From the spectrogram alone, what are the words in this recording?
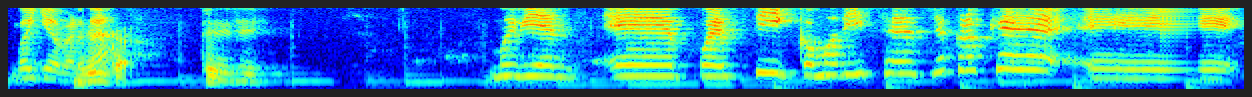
Voy yo, ¿verdad? Sí, sí. Muy bien, eh, pues sí, como dices, yo creo que eh,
